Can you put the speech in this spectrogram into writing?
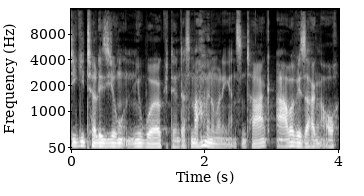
Digitalisierung und New Work, denn das machen wir nun mal den ganzen Tag. Aber wir sagen auch,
